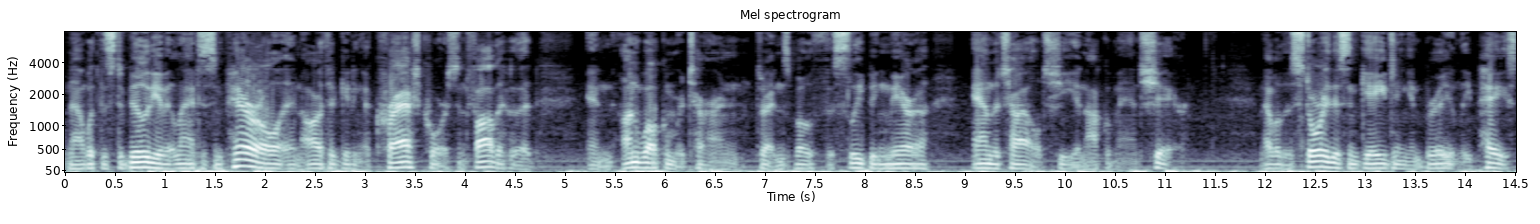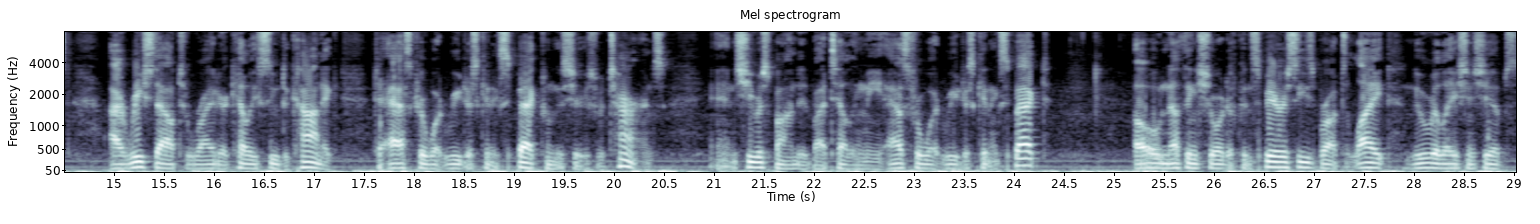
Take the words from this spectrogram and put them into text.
Now, with the stability of Atlantis in peril and Arthur getting a crash course in fatherhood, an unwelcome return threatens both the sleeping Mera and the child she and Aquaman share. Now, with a story this engaging and brilliantly paced, I reached out to writer Kelly Sue DeConnick to ask her what readers can expect when the series returns. And she responded by telling me, as for what readers can expect, oh, nothing short of conspiracies brought to light, new relationships,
